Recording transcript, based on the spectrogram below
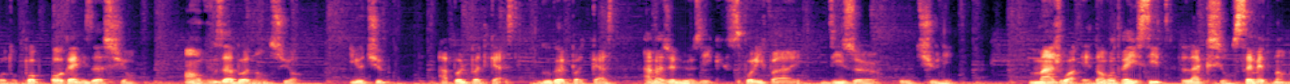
votre propre organisation, en vous abonnant sur YouTube, Apple Podcast, Google Podcast, Amazon Music, Spotify, Deezer ou TuneIn. Ma joie est dans votre réussite, l'action c'est maintenant.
